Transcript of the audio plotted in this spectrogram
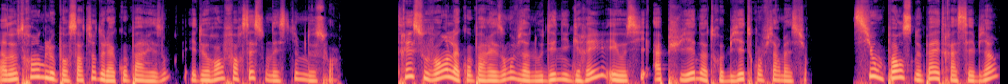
Un autre angle pour sortir de la comparaison est de renforcer son estime de soi. Très souvent, la comparaison vient nous dénigrer et aussi appuyer notre biais de confirmation. Si on pense ne pas être assez bien,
